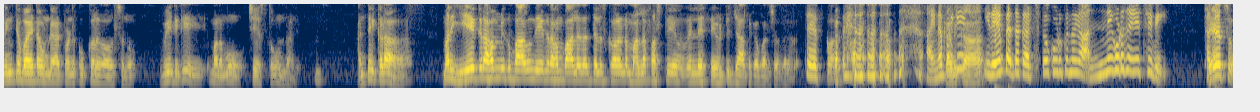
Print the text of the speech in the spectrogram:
ఇంటి బయట ఉండేటువంటి కుక్కలు కావచ్చును. వీటికి మనము చేస్తూ ఉండాలి. అంటే ఇక్కడ మరి ఏ గ్రహం మీకు బాగుంది ఏ గ్రహం బాగాలేదని తెలుసుకోవాలంటే మళ్ళీ ఫస్ట్ వెళ్ళేది ఏమిటి? జాతక పరిశోధనలు చేసుకోవాలి. అయినప్పటికీ ఇదేం పెద్ద ఖర్చుతో కూడుకున్న అన్ని కూడా చేయొచ్చు ఇవి. చేయొచ్చు.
